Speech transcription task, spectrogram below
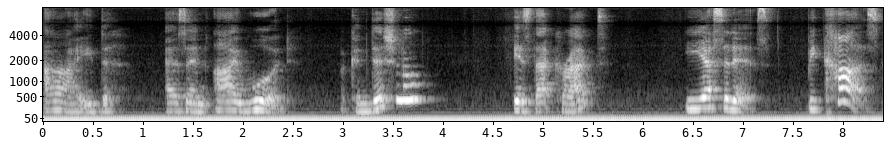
I'd, as in I would? A conditional? Is that correct? Yes, it is because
